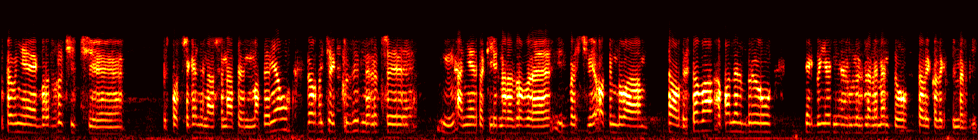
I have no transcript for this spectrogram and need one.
zupełnie jakby odwrócić e, spostrzeganie nasze na ten materiał, robić ekskluzywne rzeczy, a nie takie jednorazowe i właściwie o tym była cała wystawa, a panel był jakby jednym z elementów całej kolekcji mebli.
